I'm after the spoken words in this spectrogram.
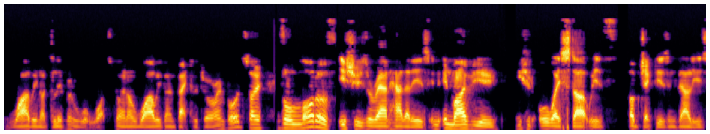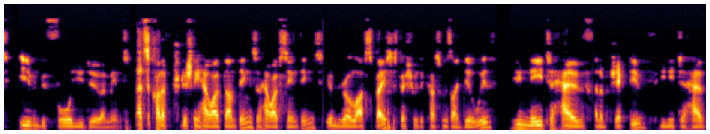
why are we not delivering? What's going on? Why are we going back to the drawing board? So there's a lot of issues around how that is. In, in my view, you should always start with objectives and values even before you do a mint. That's kind of traditionally how I've done things and how I've seen things in real life space, especially with the customers I deal with. You need to have an objective. You need to have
